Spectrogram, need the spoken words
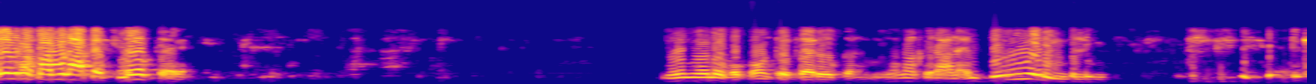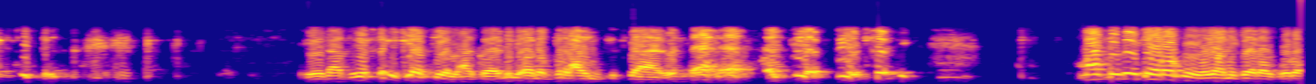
Terus rasa munafik juga. Ngono kok pondok baru kan. Mana kira anak beli beli. Ya tapi iya sih lah, ini ada perang besar. Maksudnya cara kulo nih cara kulo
